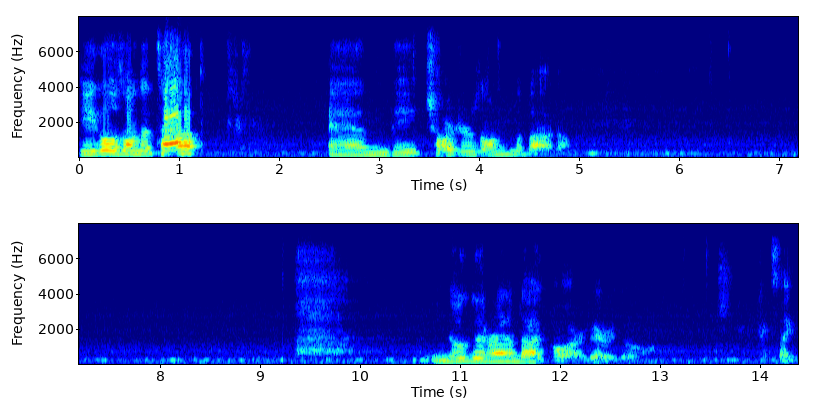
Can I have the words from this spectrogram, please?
Eagles on the top, and the Chargers on the bottom. No good random.org. There we go. It's like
